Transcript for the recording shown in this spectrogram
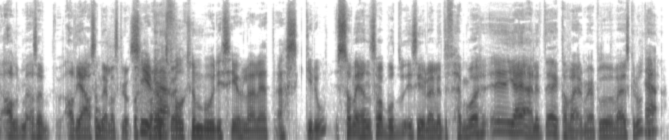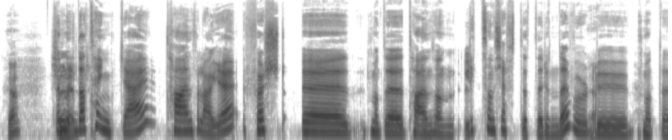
Alle, altså, jeg er også en del av skrotet. Sier du at folk som bor i SIO-leilighet er skrot? som en som har bodd i SIO-leilighet i fem år, eh, jeg, er litt, jeg kan være med på å være skrot. Ja. Ja. Men da tenker jeg ta en for laget. Først eh, på en måte, ta en sånn litt sånn kjeftete runde, hvor Ja. du på en måte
